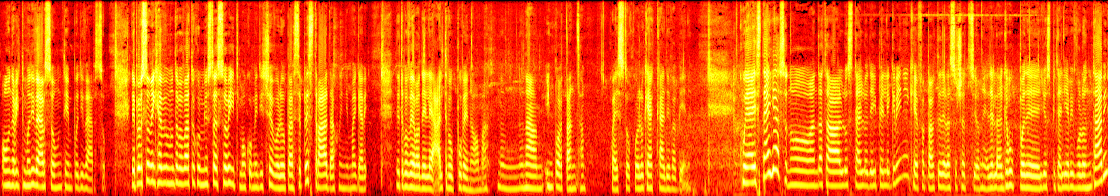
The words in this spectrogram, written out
ho un ritmo diverso, ho un tempo diverso. Le persone che avevano trovato col mio stesso ritmo, come dicevo, le ho perse per strada, quindi magari ne troverò delle altre oppure no, ma non, non ha importanza questo, quello che accade va bene. Qui a Estella sono andata all'Ostello dei Pellegrini che fa parte dell'associazione, del gruppo degli ospitalieri volontari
